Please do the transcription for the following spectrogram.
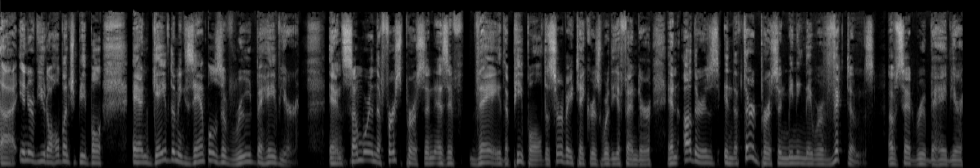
uh, interviewed a whole bunch of people and gave them examples of rude behavior. And some were in the first person as if they, the people, the survey takers, were the offender, and others in the third person, meaning they were victims of said rude behavior.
